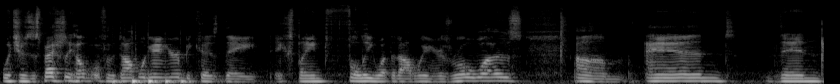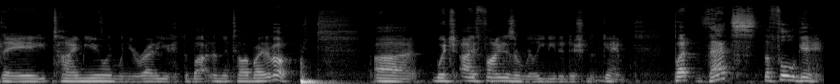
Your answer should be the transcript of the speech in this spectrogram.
which was especially helpful for the doppelganger because they explained fully what the doppelganger's role was. Um, and then they time you, and when you're ready, you hit the button and they tell everybody to vote. Uh, which I find is a really neat addition to the game. But that's the full game.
